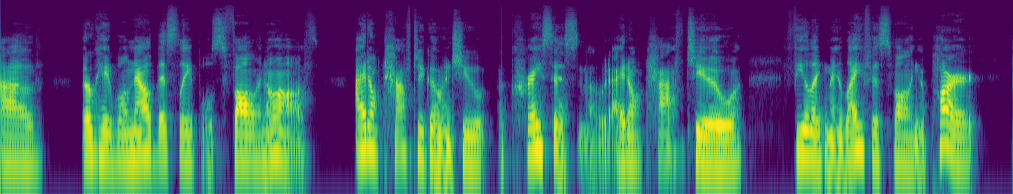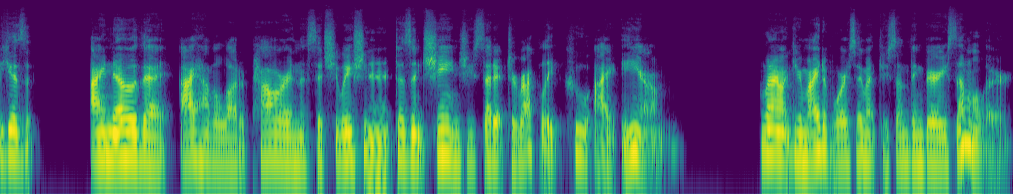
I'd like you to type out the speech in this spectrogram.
of, okay, well, now this label's fallen off. I don't have to go into a crisis mode. I don't have to feel like my life is falling apart because I know that I have a lot of power in the situation and it doesn't change. You said it directly who I am. When I went through my divorce, I went through something very similar.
